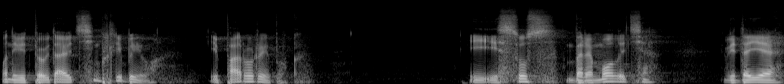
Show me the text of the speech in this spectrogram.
Вони відповідають сім хлібів і пару рибок. І Ісус бере молиться, віддає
